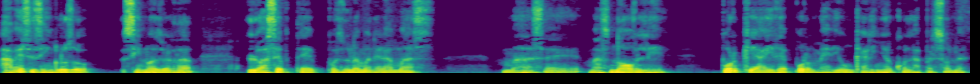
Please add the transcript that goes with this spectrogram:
a veces incluso si no es verdad, lo acepte pues de una manera más, más, eh, más noble, porque hay de por medio un cariño con la persona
